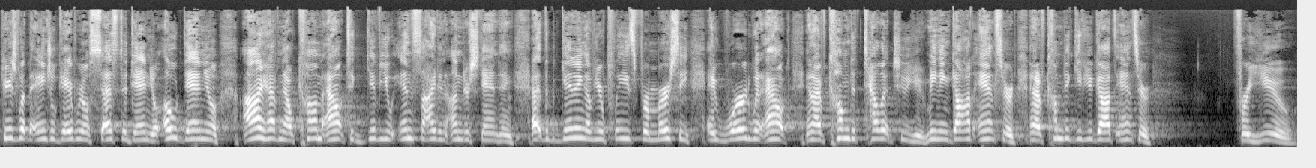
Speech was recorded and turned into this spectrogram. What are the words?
here's what the angel Gabriel says to Daniel Oh, Daniel, I have now come out to give you insight and understanding. At the beginning of your pleas for mercy, a word went out, and I've come to tell it to you, meaning God answered, and I've come to give you God's answer. For you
